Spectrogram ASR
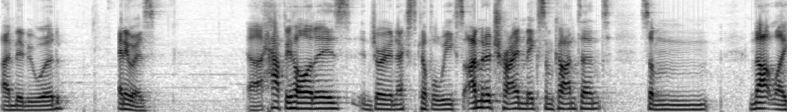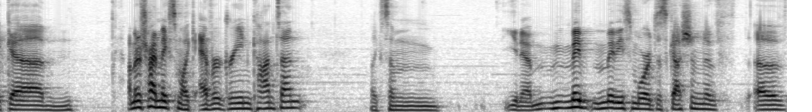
I maybe would. Anyways, uh, happy holidays. Enjoy your next couple weeks. I'm gonna try and make some content. Some not like um, I'm gonna try and make some like evergreen content, like some, you know, maybe maybe some more discussion of of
